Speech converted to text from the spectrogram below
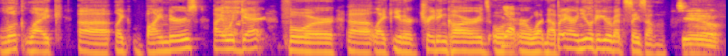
look like uh like binders I would get for uh like either trading cards or yep. or whatnot. But Aaron, you look like you were about to say something. Jim.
